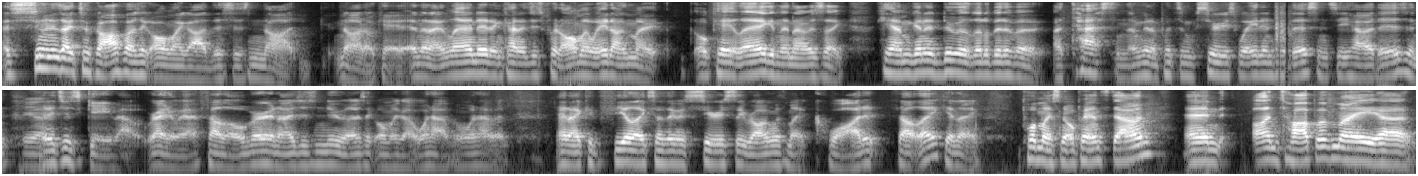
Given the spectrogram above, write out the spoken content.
as soon as I took off, I was like, "Oh my god, this is not not okay." And then I landed and kind of just put all my weight on my okay leg, and then I was like, "Okay, I'm gonna do a little bit of a, a test, and I'm gonna put some serious weight into this and see how it is." And Yeah. and it just gave out right away. I fell over, and I just knew. I was like, "Oh my god, what happened? What happened?" And I could feel like something was seriously wrong with my quad. It felt like, and I pulled my snow pants down, and on top of my uh,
